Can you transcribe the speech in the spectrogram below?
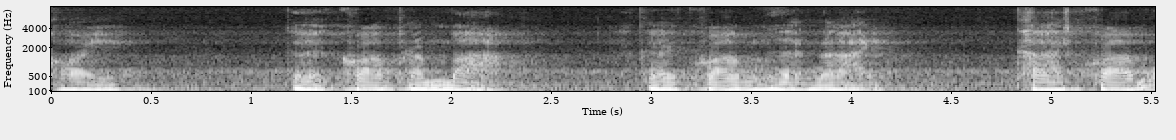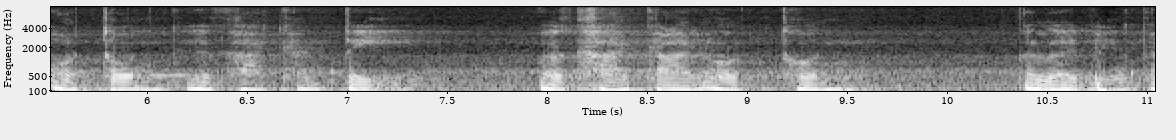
ถอย เกิดความลำบาก กิดความเหนื่อยหน่าย ขาดความอดทนคือขาดขันติ เมื่อขาดการอดทน ก็เลยเป็นก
